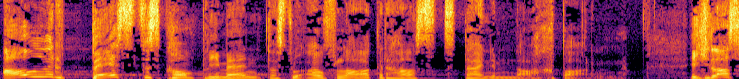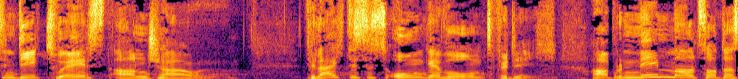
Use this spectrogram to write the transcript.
allerbestes Kompliment, das du auf Lager hast, deinem Nachbarn. Ich lasse ihn dir zuerst anschauen. Vielleicht ist es ungewohnt für dich, aber nimm mal so das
